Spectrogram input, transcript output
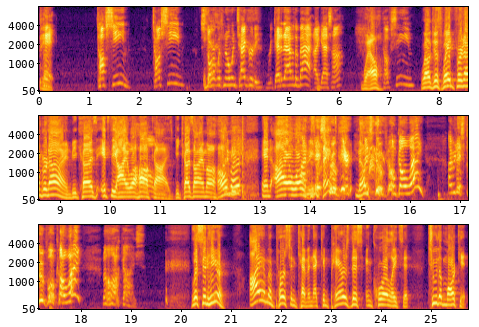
Pitt. Tough scene. Tough scene. Start with no integrity. Get it out of the bat, I guess, huh? Well, tough scene. Well, just wait for number nine because it's the Iowa. Hawkeyes. Oh. Because I'm a homer I mean, and Iowa. I mean, this group here, no. this group don't go away. I mean, this group won't go away. The Hawkeyes. Listen here. I am a person, Kevin, that compares this and correlates it to the market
